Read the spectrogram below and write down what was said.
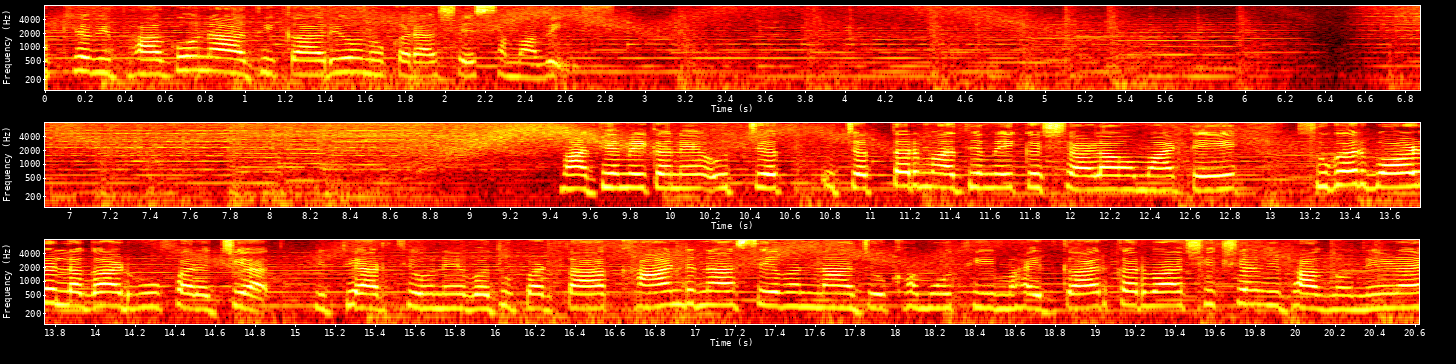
મુખ્ય વિભાગોના અધિકારીઓનો કરાશે સમાવેશ. માધ્યમિક અને ઉચ્ચ ઉચ્ચતર માધ્યમિક શાળાઓ માટે સુગર બોર્ડ લગાડવું ફરજિયાત. વિદ્યાર્થીઓને વધુ પડતા ખાંડના સેવનના જોખમોથી માહિતગાર કરવા શિક્ષણ વિભાગનો નિર્ણય,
